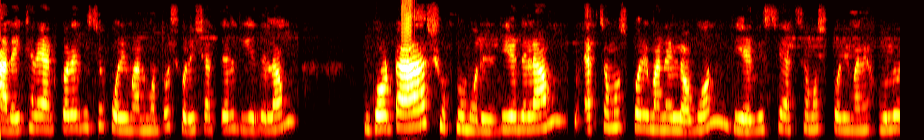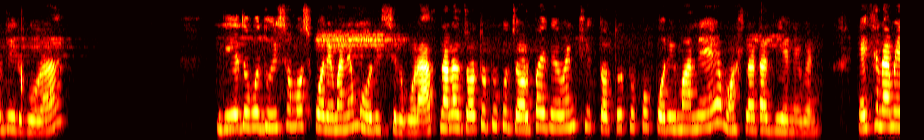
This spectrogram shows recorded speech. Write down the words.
আর এখানে অ্যাড করে দিচ্ছি পরিমাণ মতো সরিষার তেল দিয়ে দিলাম। গোটা শুকনো মরিচ দিয়ে দিলাম, এক চামচ পরিমাণে লবণ দিয়ে দিচ্ছি এক চামচ পরিমাণে হলুদের গুঁড়া। দিয়ে দেবো দুই চামচ পরিমাণে মরিচের গুঁড়া। আপনারা যতটুকু জলপাই দেবেন ঠিক ততটুকু পরিমাণে মশলাটা দিয়ে নেবেন। এখানে আমি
